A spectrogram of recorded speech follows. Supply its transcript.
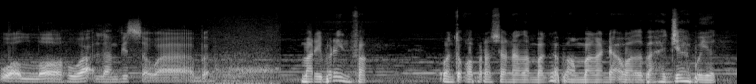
Wallahu a'lam bissawab. Mari berinfak untuk operasional lembaga pengembangan dakwah Bahjah Buyut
